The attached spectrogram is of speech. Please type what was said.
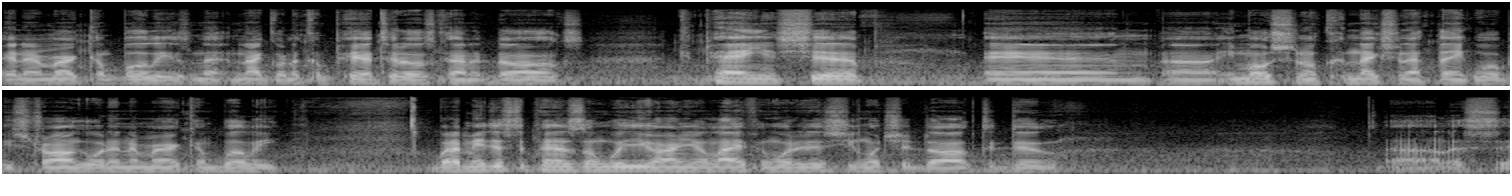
an American bully is not, not going to compare to those kind of dogs. Companionship, and uh, emotional connection, I think, will be stronger with an American Bully. But I mean, it just depends on where you are in your life and what it is you want your dog to do. Uh, let's see.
